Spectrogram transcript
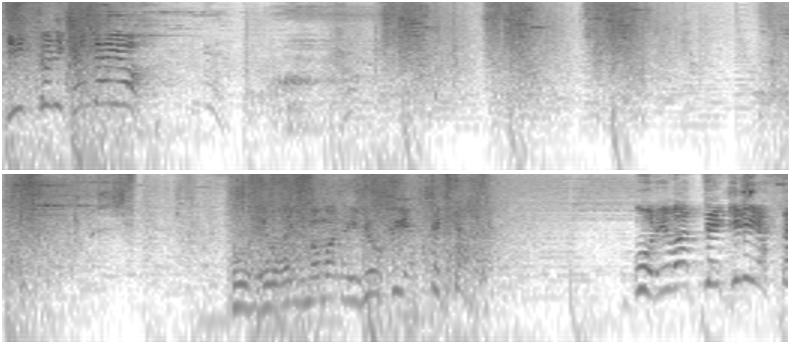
一緒に考えよう俺は今までよくやってきた俺はできるやつだ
